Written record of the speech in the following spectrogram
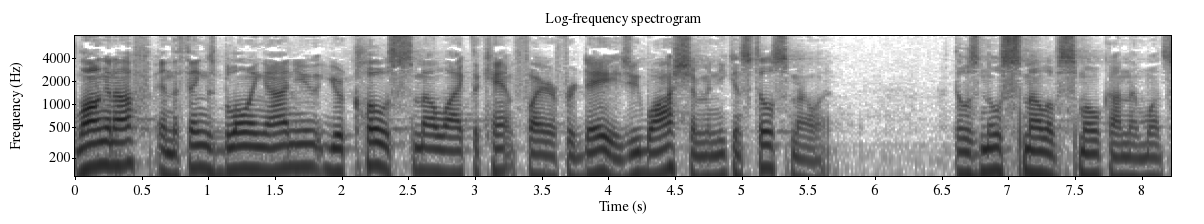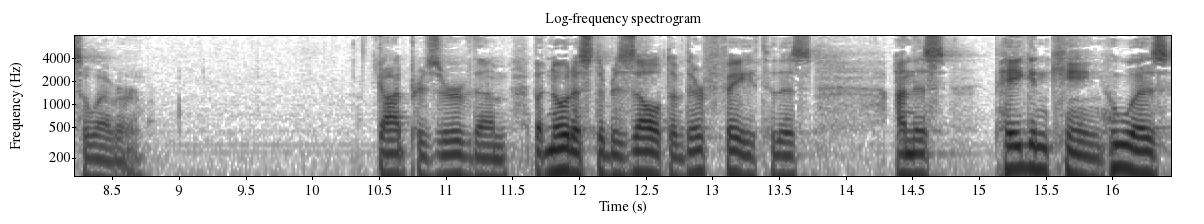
long enough and the thing's blowing on you? Your clothes smell like the campfire for days. You wash them and you can still smell it. There was no smell of smoke on them whatsoever. God preserved them. But notice the result of their faith to this, on this pagan king who was,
